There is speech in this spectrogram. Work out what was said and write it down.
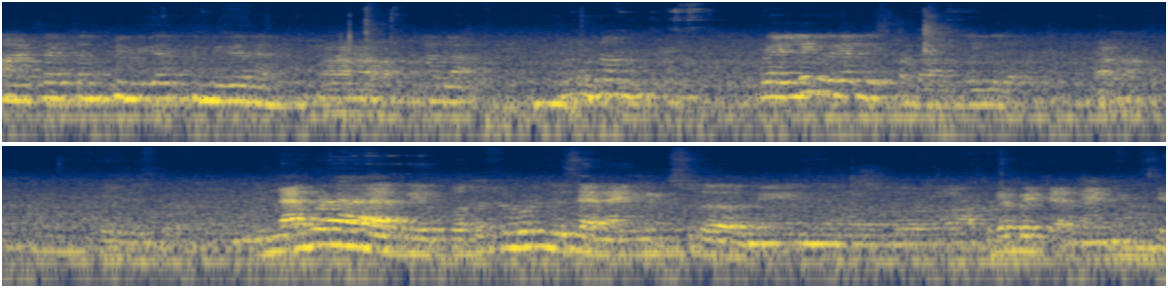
మాట్లాడతాను పిన్ని గారు పిన్ని గారు అని. అలా. వెళ్ళి వీడియోలు తీసుకుంటాం ఆహా. ఇందాక కూడా మీరు పొద్దుట కూడా చూసాను నైన్ మినిట్స్లో నేను అప్పుడే పెట్టాను నైన్ మినిట్స్?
